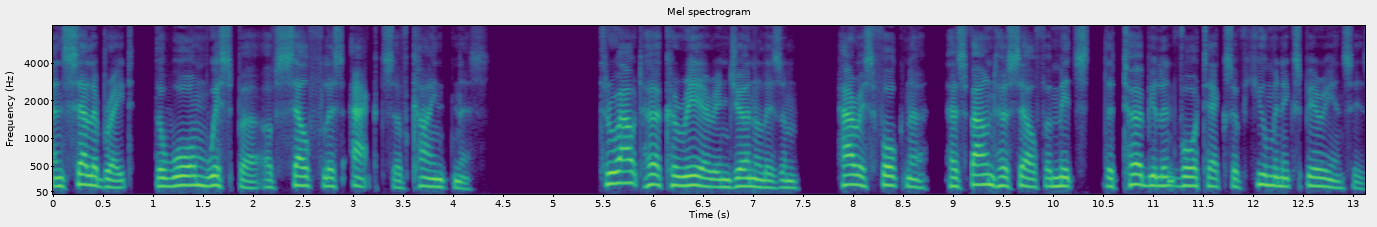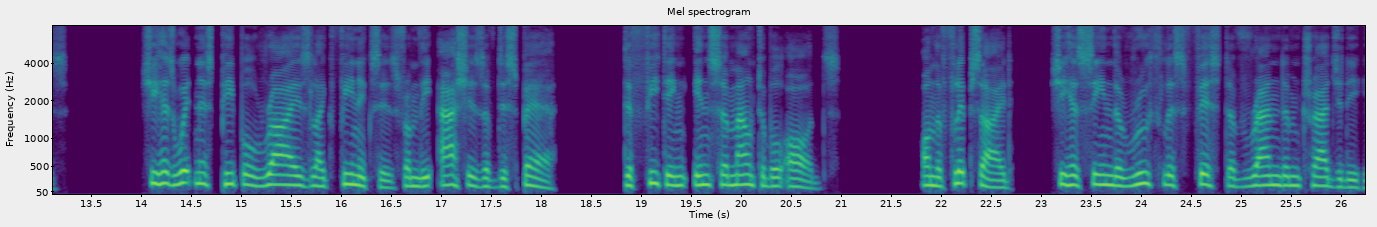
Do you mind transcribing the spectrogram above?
and celebrate the warm whisper of selfless acts of kindness. Throughout her career in journalism, Harris Faulkner has found herself amidst the turbulent vortex of human experiences. She has witnessed people rise like phoenixes from the ashes of despair, defeating insurmountable odds. On the flip side, she has seen the ruthless fist of random tragedy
